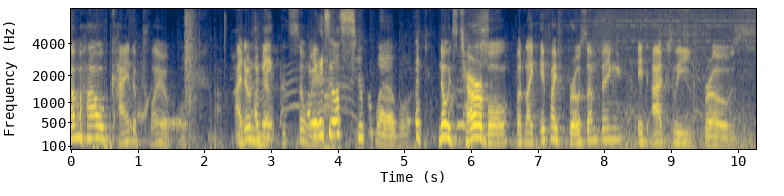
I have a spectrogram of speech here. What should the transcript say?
Somehow kind of playable. I don't I know. mean- it's so I mean, weird. it's not super playable. No, it's terrible, but like if I throw something, it actually froze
